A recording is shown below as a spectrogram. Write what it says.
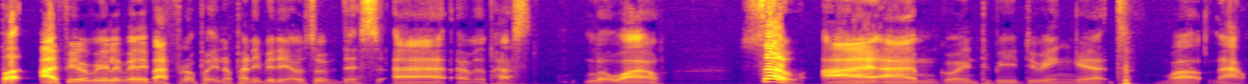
But I feel really, really bad for not putting up any videos of this uh, over the past little while. So, I am going to be doing it, well, now.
